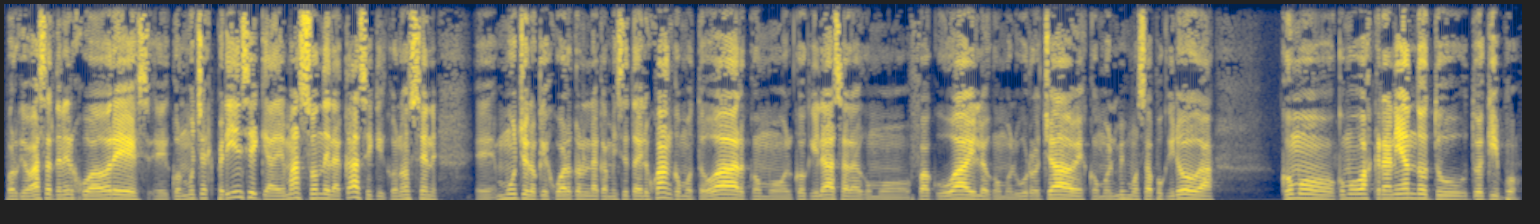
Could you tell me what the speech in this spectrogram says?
Porque vas a tener jugadores eh, con mucha experiencia y que además son de la casa y que conocen eh, mucho lo que es jugar con la camiseta de Luján, como Tobar, como el Coqui Lázara, como Facu Bailo, como el Burro Chávez, como el mismo Sapo Quiroga. ¿Cómo, cómo vas craneando tu, tu equipo?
